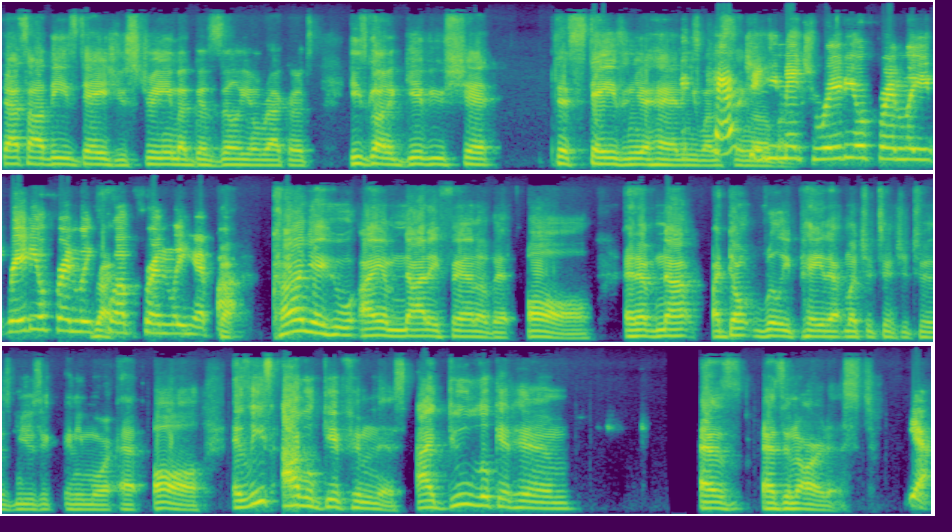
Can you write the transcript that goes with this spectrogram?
That's how these days you stream a gazillion records. He's gonna give you shit that stays in your head and It's you want to sing. He over. makes radio friendly, radio friendly, Right. club friendly hip hop. Kanye, who I am not a fan of at all, and have not, I don't really pay that much attention to his music anymore at all. At least I will give him this. I do look at him as as an artist. Yeah.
